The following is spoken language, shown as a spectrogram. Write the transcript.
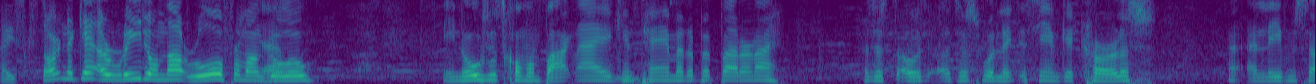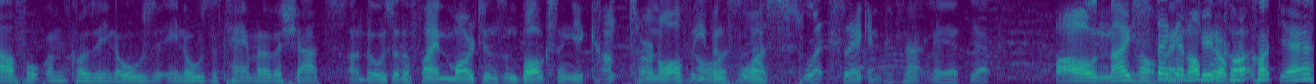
He's starting to get a read on that roll from Angulo. He knows what's coming back now. He Mm. can tame it a bit better now. I just, I, would, I just would like to see him get careless and leave himself open because he knows, he knows the timing of the shots. And those are the fine margins in boxing. You can't turn off No, even for a it. split second. Exactly it. Yep. Oh, nice Lovely. stinging uppercut. uppercut. Yeah.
